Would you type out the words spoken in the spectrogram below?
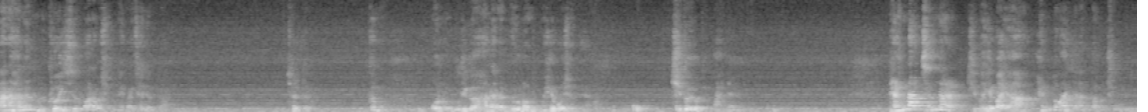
나는 하나님을 거짓으로 말하고 싶은 생각이 전혀 없다. 절대로. 그럼 오늘 우리가 하나님 앞에 얼마만큼 해보셨나요? 기도요? 아니에요. 백날 첫날 기도해봐야 행동하지 않는다면 죽음이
